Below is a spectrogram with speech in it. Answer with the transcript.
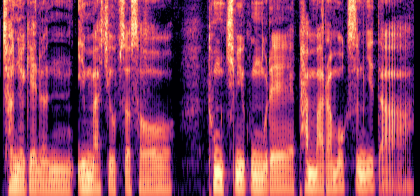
저녁에는 입맛이 없어서 동치미 국물에 밥 말아 먹습니다.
